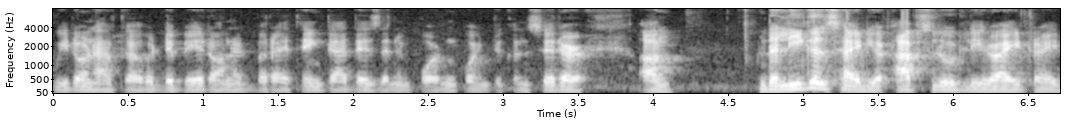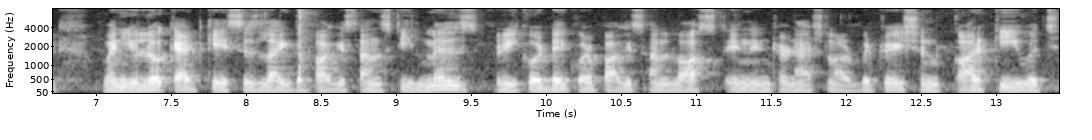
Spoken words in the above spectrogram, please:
we don't have to have a debate on it, but I think that is an important point to consider. Um, the legal side you're absolutely right right? When you look at cases like the pakistan steel mills Reko Diq where pakistan lost in international arbitration Karkey which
